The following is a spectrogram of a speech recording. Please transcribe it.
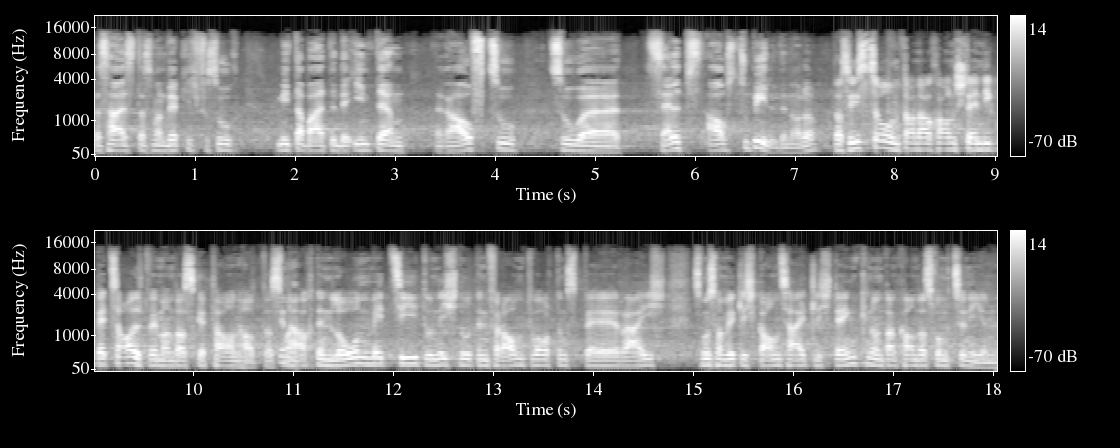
Das heißt, dass man wirklich versucht, Mitarbeitende intern rauf zu, zu äh, selbst auszubilden, oder? Das ist so und dann auch anständig bezahlt, wenn man das getan hat, dass genau. man auch den Lohn mitzieht und nicht nur den Verantwortungsbereich. Das muss man wirklich ganzheitlich denken und dann kann das funktionieren.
